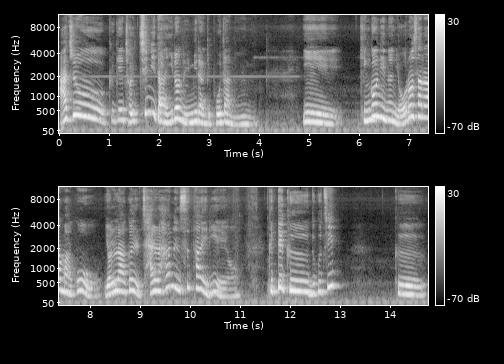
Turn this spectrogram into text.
아주 그게 절친이다 이런 의미라기보다는 이 김건희는 여러 사람하고 연락을 잘 하는 스타일이에요. 그때 그 누구지? 그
